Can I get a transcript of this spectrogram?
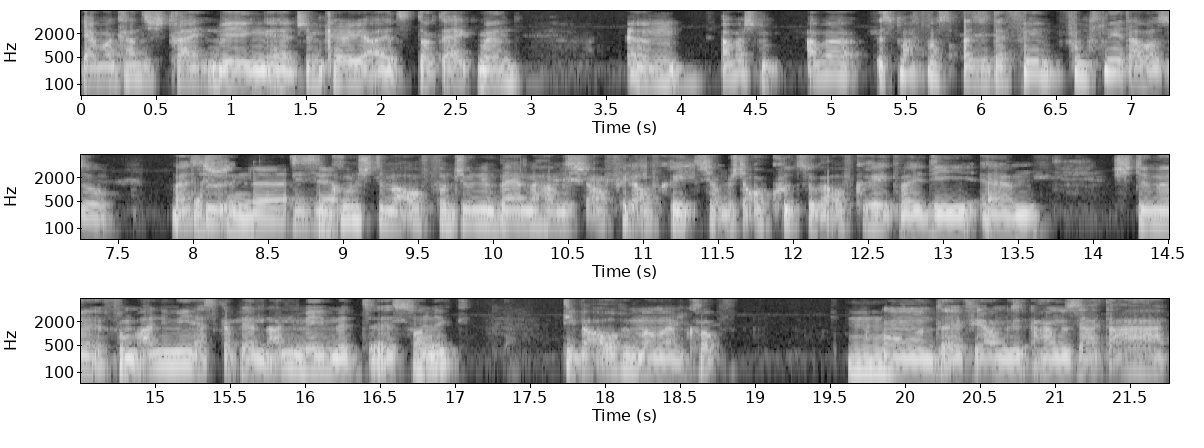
ja, man kann sich streiten wegen äh, Jim Carrey als Dr. Eggman. Ähm, aber, ich, aber es macht was, also der Film funktioniert aber so. Weißt Das du, stimmt, äh, die ja. Synchronstimme auch von Julian Bam haben sich auch viel aufgeregt. Ich habe mich auch kurz sogar aufgeregt, weil die ähm, Stimme vom Anime, es gab ja ein Anime mit äh, Sonic, die war auch immer in meinem Kopf. Mhm. Und äh, wir haben, haben, gesagt, ah,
